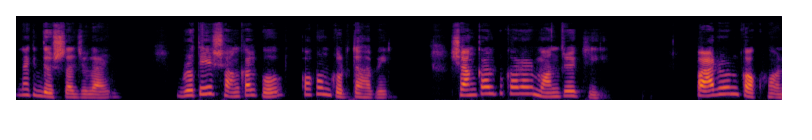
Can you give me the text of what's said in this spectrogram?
নাকি দোসরা জুলাই? ব্রতের সংকল্প কখন করতে হবে? সংকল্প করার মন্ত্র কি? পারণ কখন?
